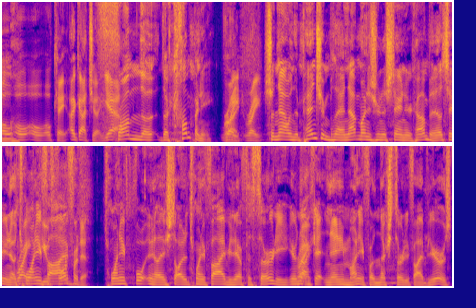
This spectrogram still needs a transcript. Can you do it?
oh, oh, oh, oh, okay. I gotcha. Yeah. from the, the company. right, right. So now in the pension plan, that money's going to stay in your company. Let's say you know Right. You 25, forfeit it. 24, you know, they started 25, you're there for 30, you're Right. not getting any money for the next 35 years.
